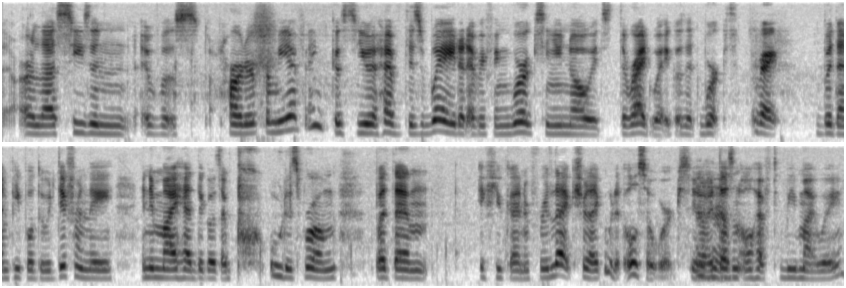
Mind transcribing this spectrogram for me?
uh, our last season. It was harder for me, I think, because you have this way that everything works and you know it's the right way because it worked. right. But then people do it differently, and in my head, it goes like, "Oh, that's wrong." But then, if you kind of relax, you're like, "Oh, that also works." You know, it doesn't all have to be my way.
